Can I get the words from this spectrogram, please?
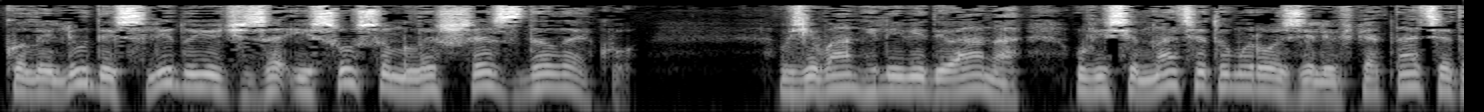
коли люди слідують за Ісусом лише здалеку. В Євангелії від Іоанна у 18 розділі, в 15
